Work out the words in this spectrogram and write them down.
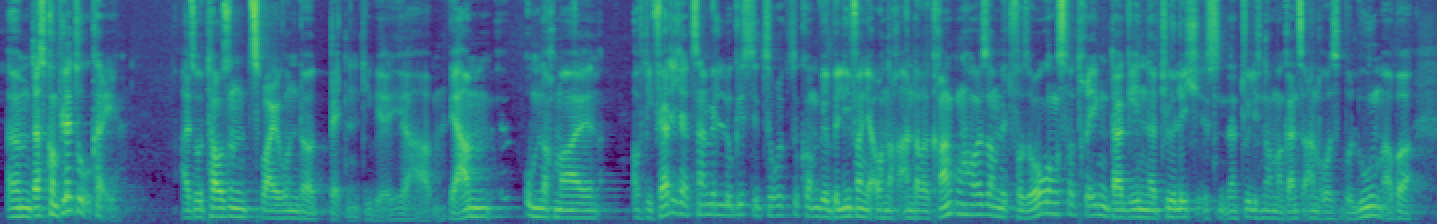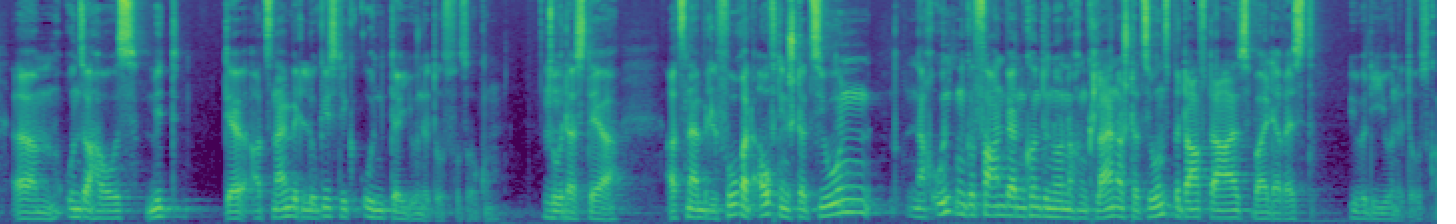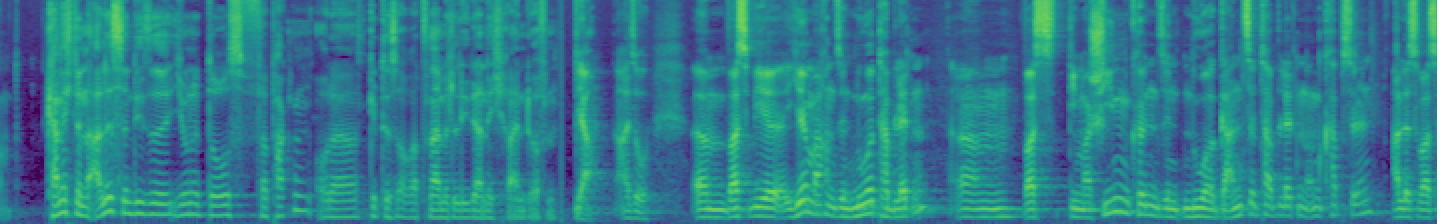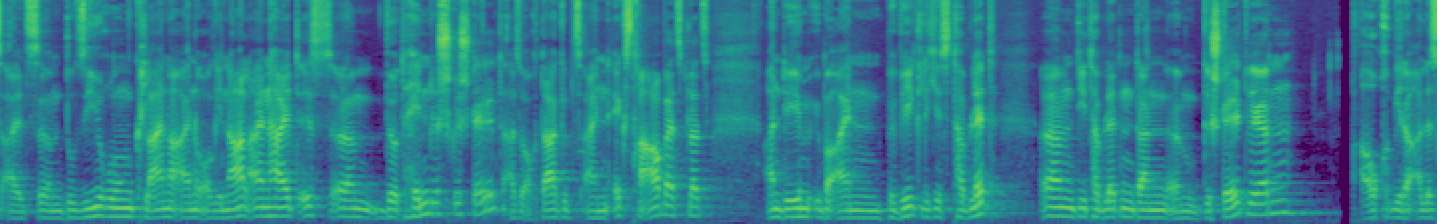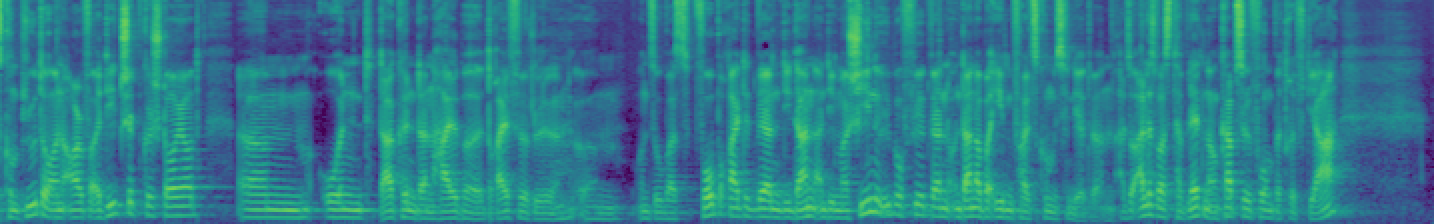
Ähm, das komplette UKE. Also 1200 Betten, die wir hier haben. Wir haben, um nochmal auf die Fertigarzneimittellogistik zurückzukommen, wir beliefern ja auch noch andere Krankenhäuser mit Versorgungsverträgen. Da gehen natürlich, ist natürlich nochmal ein ganz anderes Volumen, aber ähm, unser Haus mit der Arzneimittellogistik und der Unidos-Versorgung. Mhm. So dass der Arzneimittelvorrat auf den Stationen nach unten gefahren werden konnte, nur noch ein kleiner Stationsbedarf da ist, weil der Rest über die Unidos kommt. Kann ich denn alles in diese Unit-Dose verpacken oder gibt es auch Arzneimittel, die da nicht rein dürfen? Ja, also ähm, was wir hier machen, sind nur Tabletten. Ähm, was die Maschinen können, sind nur ganze Tabletten und Kapseln. Alles, was als ähm, Dosierung kleiner eine Originaleinheit ist, ähm, wird händisch gestellt. Also auch da gibt es einen extra Arbeitsplatz, an dem über ein bewegliches Tablett ähm, die Tabletten dann ähm, gestellt werden auch wieder alles Computer- und RFID-Chip gesteuert. Ähm, und da können dann halbe, dreiviertel ähm, und sowas vorbereitet werden, die dann an die Maschine überführt werden und dann aber ebenfalls kommissioniert werden. Also alles, was Tabletten und Kapselform betrifft, ja.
